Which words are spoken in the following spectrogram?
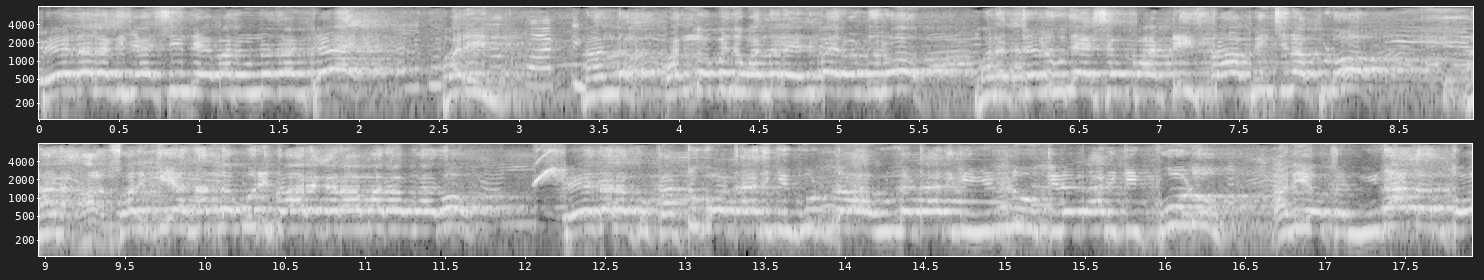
పేదలకు చేసింది ఏమైనా ఉన్నదంటే మరి నంద పంతొమ్మిది వందల ఎనభై రెండులో మన తెలుగుదేశం పార్టీ స్థాపించినప్పుడు స్వర్గీయ నందమూరి తారక రామారావు గారు పేదలకు కట్టుకోవటానికి గుడ్డ ఉండటానికి ఇల్లు తినటానికి కూడు అని ఒక నినాదంతో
